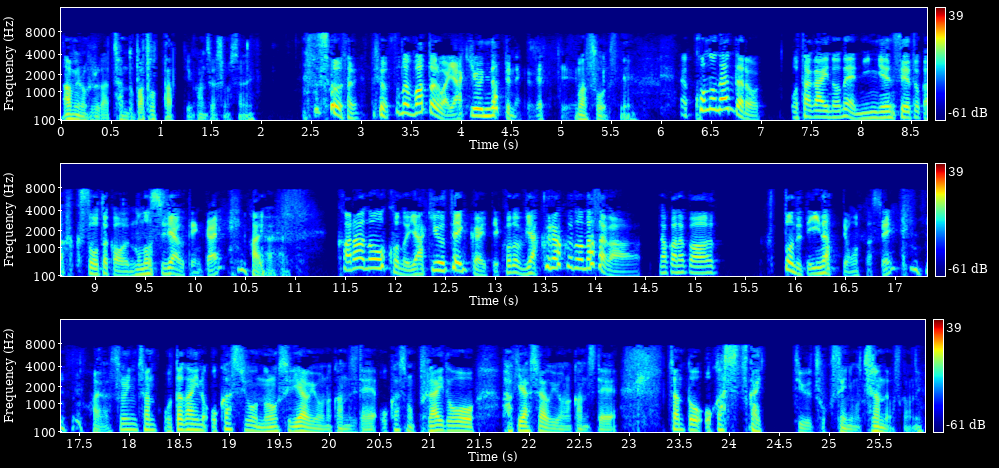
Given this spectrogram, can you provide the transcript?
雨の降るがちゃんとバトったっていう感じがしましたね。そうだね。でもそのバトルは野球になってんだけどねっていう。まあそうですね。このなんだろう、お互いのね、人間性とか服装とかを罵り合う展開？はいはいはい。からのこの野球展開って、この脈絡のなさが、なかなか吹っ飛んでていいなって思ったし。はいはい。それにちゃんとお互いのお菓子を罵り合うような感じで、お菓子のプライドを吐き出し合うような感じで、ちゃんとお菓子使いっていう属性にもちなんでますからね。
